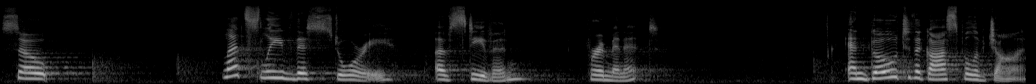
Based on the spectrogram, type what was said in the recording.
So let's leave this story of Stephen for a minute and go to the Gospel of John.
